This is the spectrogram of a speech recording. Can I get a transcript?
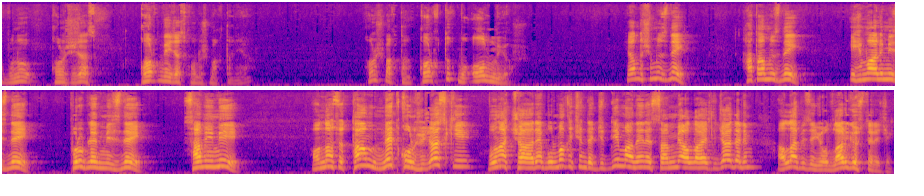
bunu konuşacağız. Korkmayacağız konuşmaktan ya. Konuşmaktan korktuk mu olmuyor. Yanlışımız ne? Hatamız ne? İhmalimiz ne? Problemimiz ne? Samimi. Ondan sonra tam net konuşacağız ki buna çare bulmak için de ciddi manada yine samimi Allah'a iltica edelim. Allah bize yollar gösterecek.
